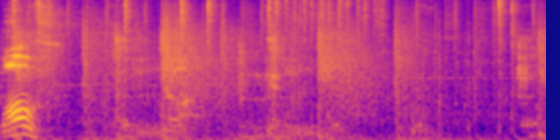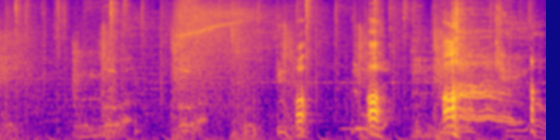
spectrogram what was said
와우. 아, 아, 아. KO.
